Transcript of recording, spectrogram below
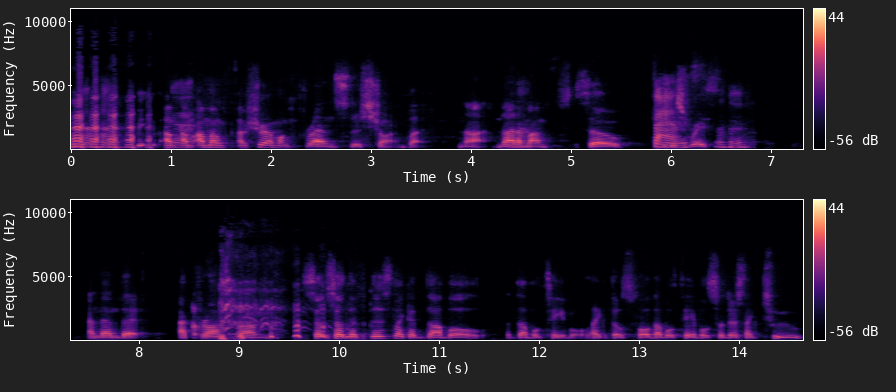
yeah. Uh-huh. I'm, I'm, among, I'm sure among friends there's charm, but not not Uh-huh. among. So Fans. Race, raise- Mhm. and then the across from so so the, there's like a double a double table like those full double tables. So there's like two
